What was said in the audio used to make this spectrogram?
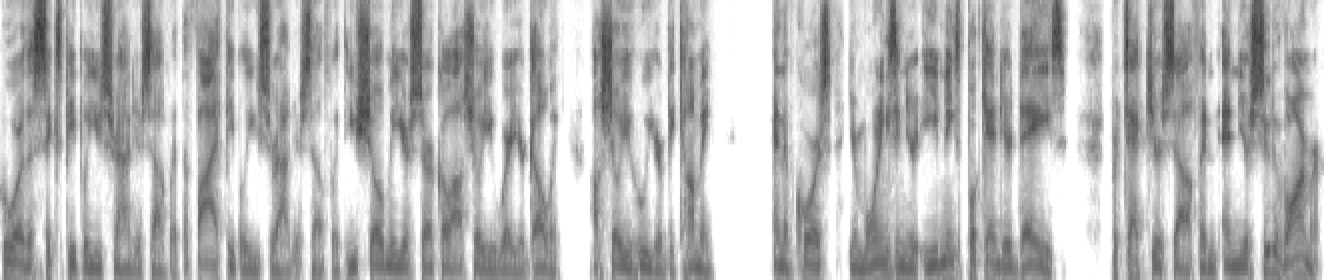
Who are the six people you surround yourself with, the five people you surround yourself with? You show me your circle, I'll show you where you're going. I'll show you who you're becoming and of course your mornings and your evenings bookend your days protect yourself and and your suit of armor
